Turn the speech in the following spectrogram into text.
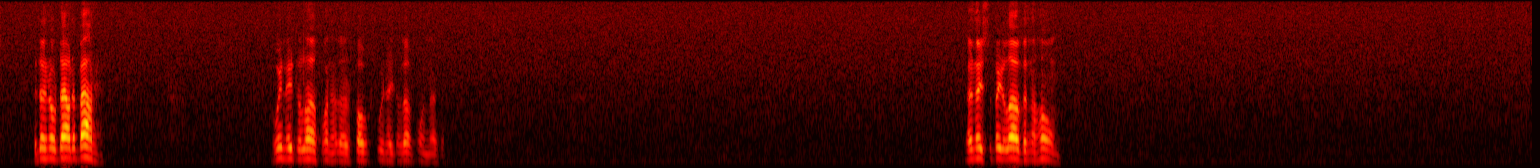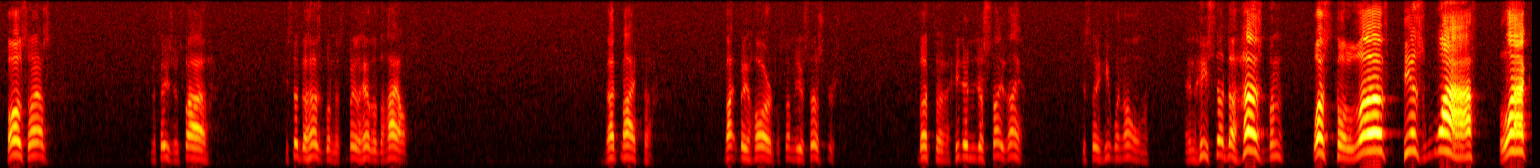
There's no doubt about it. We need to love one another, folks. We need to love one another. There needs to be love in the home. Paul says in Ephesians 5, he said the husband is to be the head of the house. That might uh, might be hard for some of you sisters. But uh, he didn't just say that. You see, he went on and he said the husband was to love his wife like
